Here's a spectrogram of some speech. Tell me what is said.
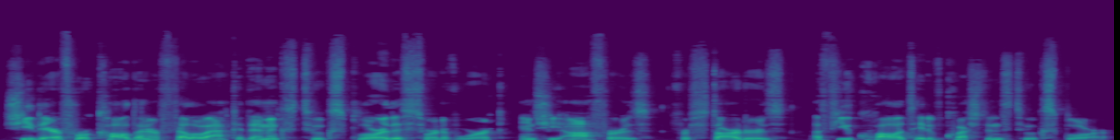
She therefore called on her fellow academics to explore this sort of work, and she offers, for starters, a few qualitative questions to explore.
